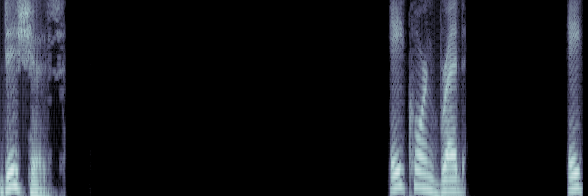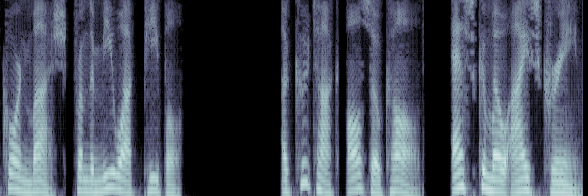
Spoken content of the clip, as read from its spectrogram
Dishes Acorn bread Acorn mush, from the Miwok people. Akutok, also called Eskimo ice cream,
